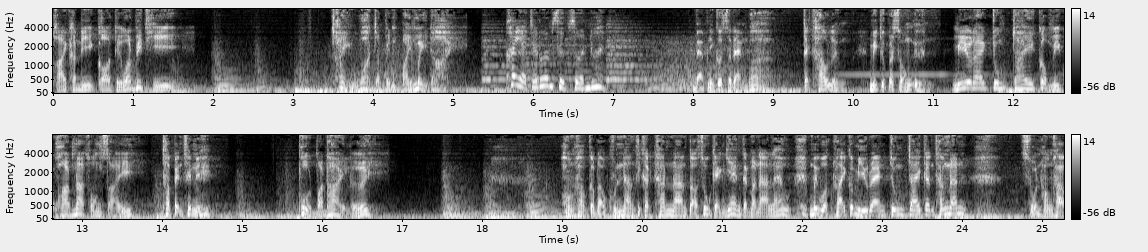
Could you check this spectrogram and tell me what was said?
คลายคดีก่อนถึงวันพิธี ใช่ว่าจะเป็นไปไม่ได้ ข้าอยากจะร่วมสืบสวนด้วย แบบนี้ก็แสดงว่า แต่เท้าเหลิงมีจุดประสงค์อื่น มีแรงจูงใจก็มีความน่าสงสัย ถ้าเป็นเช่นนี้ พูดมาได้เลยฮองเฮากับเหล่าขุนนางที่คัดค้านนางต่อสู้แข่งแย่งกันมานานแล้ว ไม่ว่าใครก็มีแรงจูงใจกันทั้งนั้น ส่วนฮองเฮา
